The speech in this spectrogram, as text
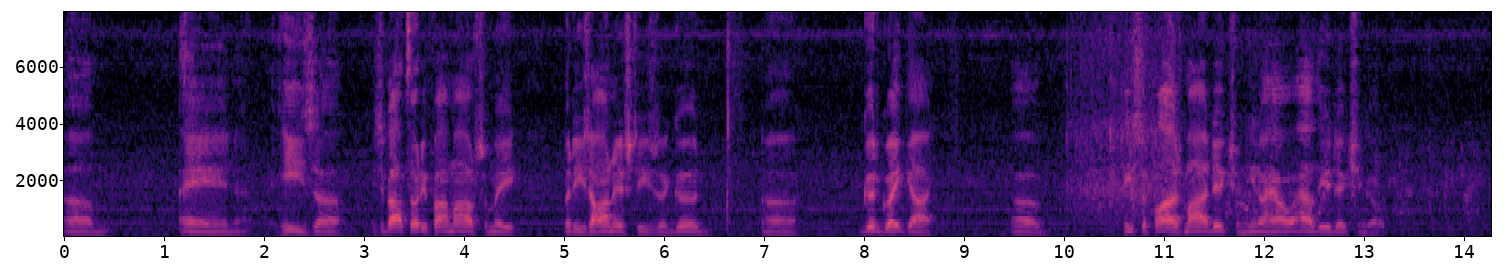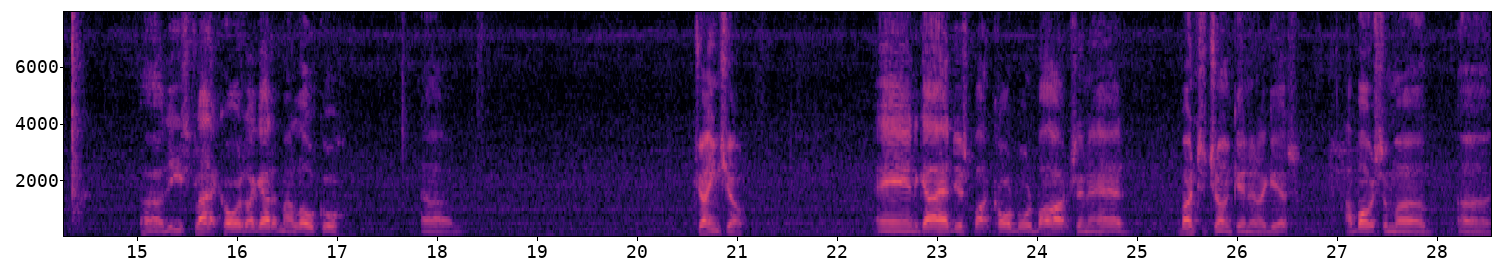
um, and he's uh, he's about 35 miles from me, but he's honest. He's a good. Uh, good, great guy. Uh, he supplies my addiction. You know how, how the addiction goes. Uh, these flat cars I got at my local um, train show. And the guy had this bo- cardboard box and it had a bunch of chunk in it, I guess. I bought some uh, uh,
